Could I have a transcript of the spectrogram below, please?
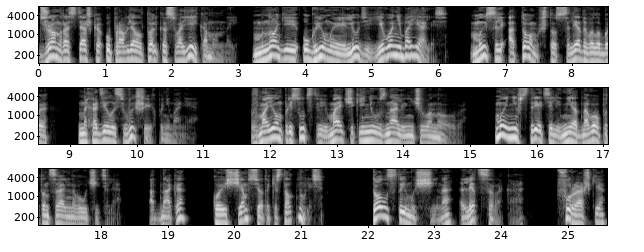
Джон Растяжка управлял только своей коммунной. Многие угрюмые люди его не боялись. Мысль о том, что следовало бы, находилась выше их понимания. В моем присутствии мальчики не узнали ничего нового. Мы не встретили ни одного потенциального учителя. Однако кое с чем все-таки столкнулись. Толстый мужчина, лет сорока, в фуражке,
